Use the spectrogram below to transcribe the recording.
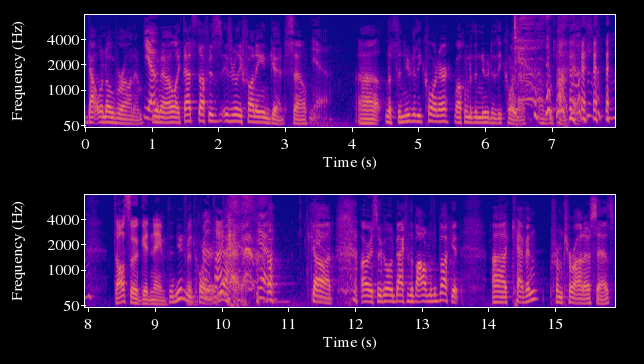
got one over on him. Yep. You know, like that stuff is is really funny and good. So yeah. Uh, that's the nudity corner. Welcome to the nudity corner of the podcast. It's also a good name. The nudity for- corner. For the Yeah. Yeah. God. All right, so going back to the bottom of the bucket, uh, Kevin from Toronto says,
